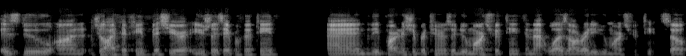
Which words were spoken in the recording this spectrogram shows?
is due on July 15th this year. Usually it's April 15th and the partnership returns are due March 15th, and that was already due March 15th. So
